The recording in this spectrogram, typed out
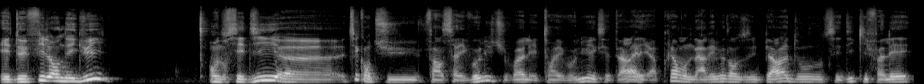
Et de fil en aiguille, on s'est dit, euh, tu sais, quand tu. Enfin, ça évolue, tu vois, les temps évoluent, etc. Et après, on est arrivé dans une période où on s'est dit qu'il fallait.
